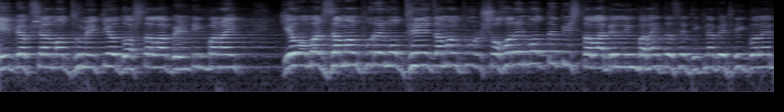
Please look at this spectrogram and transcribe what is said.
এই ব্যবসার মাধ্যমে কেউ দশতলা বিল্ডিং বানায়, কেউ আমার জামালপুরের মধ্যে, জামালপুর শহরের মধ্যে বিশতলা বিল্ডিং বানাইতেছে, ঠিক না বে ঠিক বলেন?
